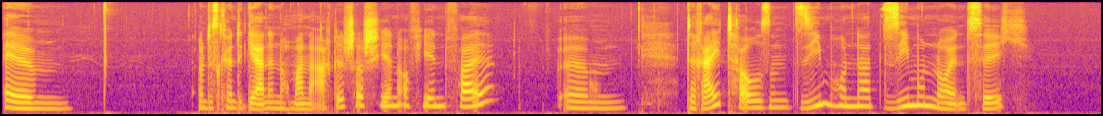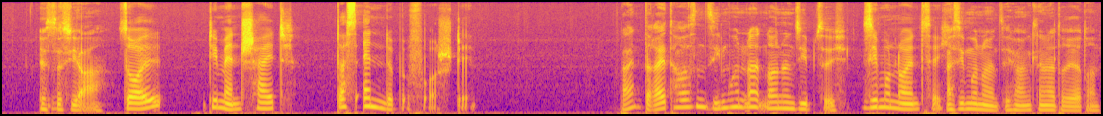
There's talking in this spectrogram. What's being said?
ähm, und das könnte gerne nochmal nachrecherchieren auf jeden Fall. Ähm, 3797 Ist es ja. soll die Menschheit das Ende bevorstehen. Bei 3779. 97. Ach, 97, war ein kleiner Dreher dran.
